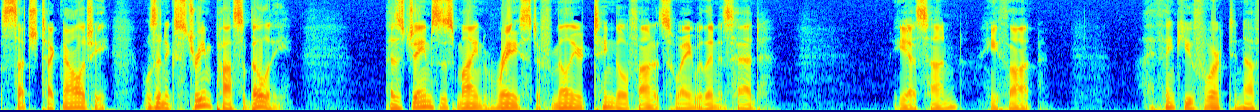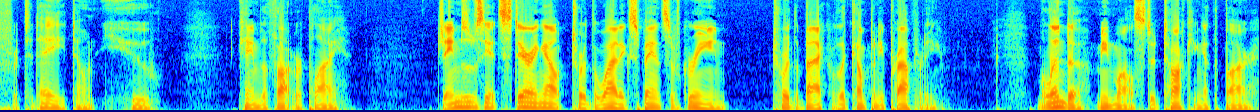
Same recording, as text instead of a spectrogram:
such technology was an extreme possibility. As James's mind raced, a familiar tingle found its way within his head. Yes, hun, he thought. I think you've worked enough for today, don't you? came the thought reply. James was yet staring out toward the wide expanse of green toward the back of the company property. Melinda, meanwhile, stood talking at the bar.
